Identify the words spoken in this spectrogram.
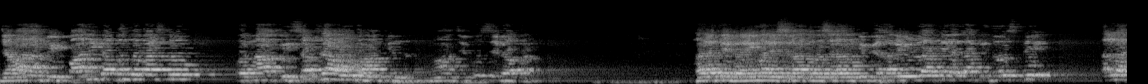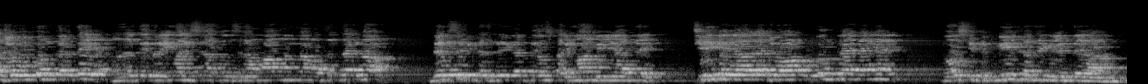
जहाँ ना कोई पानी का बंदोबस्त हो और ना कोई सब्जा हो वहाँ के अंदर, वहाँ उस जगह पर हज़रत इब्राहिम अलैहिस्सलाम क्योंकि खलीलुल्लाह थे, अल्लाह के दोस्त थे। अल्लाह जो हुक्म करते, हज़रत इब्राहिम अलैहिस्सलाम आमन्ना वसद्दकना दिल से भी तस्दीक करते, उस पर ईमान भी ले आते। ठीक है या अल्लाह, जो आप हुक्म कह रहे हैं, मैं उसकी तकमील करने के लिए तैयार हूँ।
